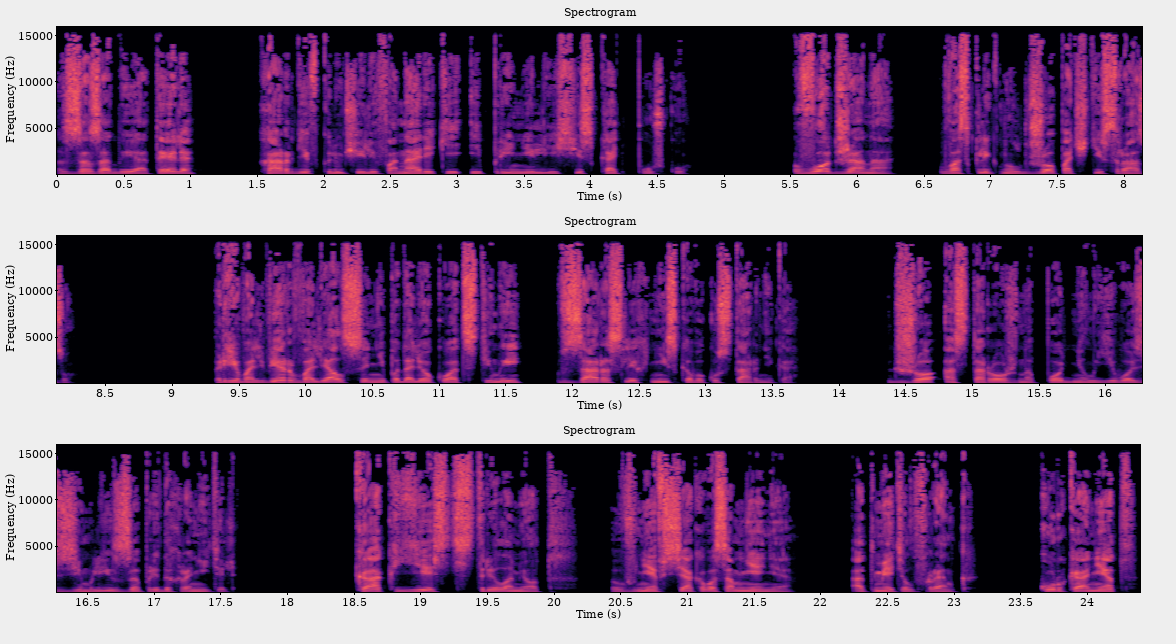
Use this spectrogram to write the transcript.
за зады отеля, Харди включили фонарики и принялись искать пушку. «Вот же она!» — воскликнул Джо почти сразу. Револьвер валялся неподалеку от стены в зарослях низкого кустарника. Джо осторожно поднял его с земли за предохранитель. «Как есть стреломет, вне всякого сомнения», — отметил Фрэнк. «Курка нет,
